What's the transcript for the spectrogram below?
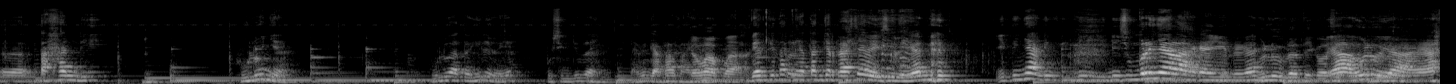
eh, tahan di hulunya. Hulu atau hilir ya? Pusing juga. Tapi nggak apa-apa. ya biar kita kelihatan cerdasnya dari sini kan intinya di, di, di sumbernya lah kayak gitu kan hulu berarti kalau ya sebut hulu ya ya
